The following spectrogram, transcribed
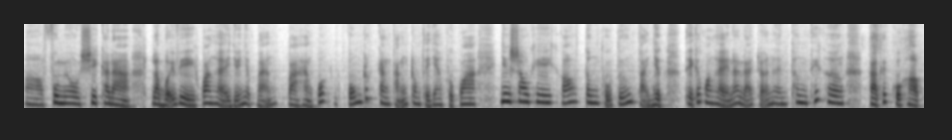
ờ, Fumio Shikada, là bởi vì quan hệ giữa Nhật Bản và Hàn Quốc vốn rất căng thẳng trong thời gian vừa qua. Nhưng sau khi có tân thủ tướng tại Nhật, thì các quan hệ nó đã trở nên thân thiết hơn và cái cuộc họp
